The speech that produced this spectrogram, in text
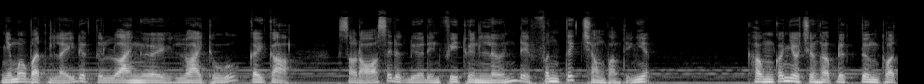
Những mẫu vật lấy được từ loài người, loài thú, cây cỏ, sau đó sẽ được đưa đến phi thuyền lớn để phân tích trong vòng thí nghiệm. Không có nhiều trường hợp được tường thuật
